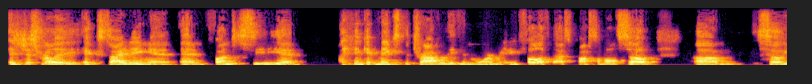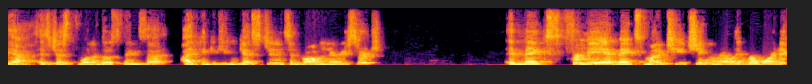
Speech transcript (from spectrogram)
it's just really exciting and, and fun to see. And I think it makes the travel even more meaningful if that's possible. So, um, so yeah, it's just one of those things that I think if you can get students involved in your research, it makes for me it makes my teaching really rewarding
